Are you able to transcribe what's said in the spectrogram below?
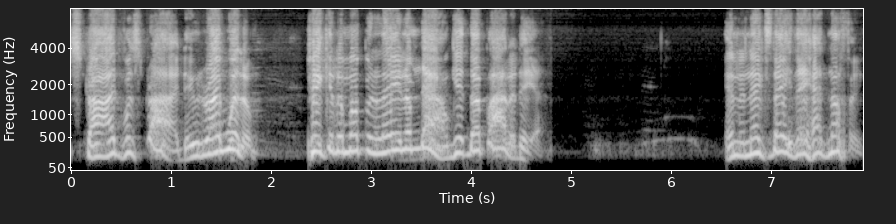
Stride for stride. They was right with them. Picking them up and laying them down, getting up out of there. And the next day they had nothing.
